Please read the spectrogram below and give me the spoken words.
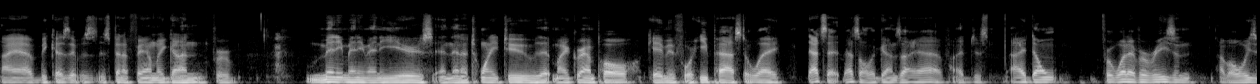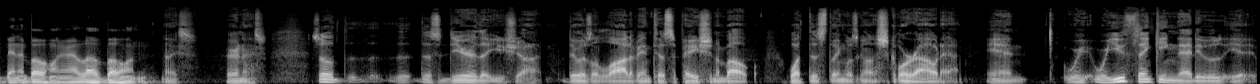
I have because it was it's been a family gun for many many many years, and then a 22 that my grandpa gave me before he passed away. That's it. That's all the guns I have. I just I don't for whatever reason I've always been a bow hunter. I love bow hunting. Nice, very nice. So th- th- this deer that you shot, there was a lot of anticipation about what this thing was going to score out at, and were were you thinking that it was it,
